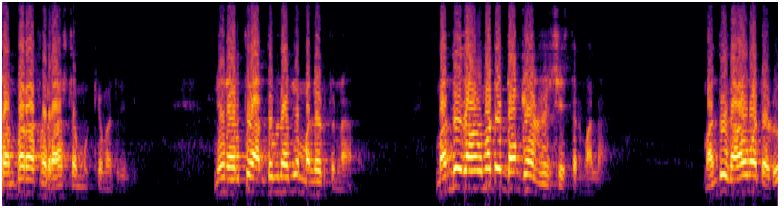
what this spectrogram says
బంపర్ ఆఫర్ రాష్ట్ర ముఖ్యమంత్రిది నేను అడుగుతున్నా అంతమంది మళ్ళీ మందు తాగమంటే డంక్ చేస్తారు మళ్ళా. మందు తాగమంటాడు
